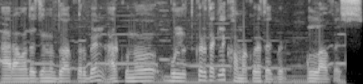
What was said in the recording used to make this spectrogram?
আর আমাদের জন্য দোয়া করবেন। আর কোনো ভুল করে থাকলে ক্ষমা করে থাকবেন। আল্লাহ হাফেজ।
